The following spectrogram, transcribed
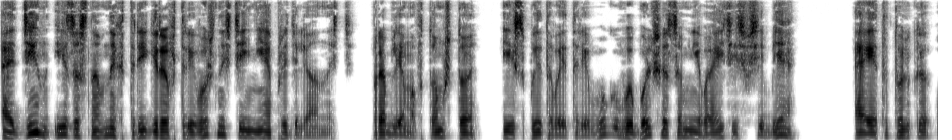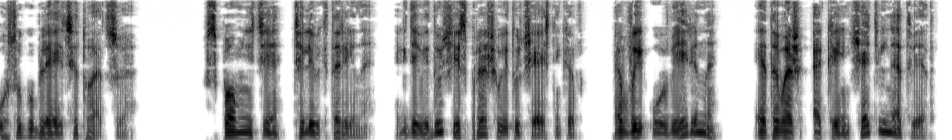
Один из основных триггеров тревожности – неопределенность. Проблема в том, что, испытывая тревогу, вы больше сомневаетесь в себе, а это только усугубляет ситуацию. Вспомните телевикторины, где ведущий спрашивает участников, вы уверены? Это ваш окончательный ответ?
